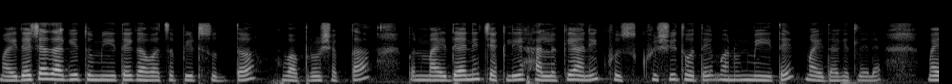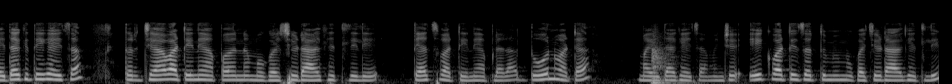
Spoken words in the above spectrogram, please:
मैद्याच्या जागी तुम्ही इथे गव्हाचं पीठसुद्धा वापरू शकता. पण मैद्याने चकली हलके आणि खुसखुशीत होते म्हणून मी इथे मैदा घेतलेला आहे. मैदा किती घ्यायचा? तर ज्या वाटीने आपण मुगाची डाळ घेतलेली आहे त्याच वाटीने आपल्याला दोन वाट्या मैदा घ्यायचा. म्हणजे एक वाटी जर तुम्ही मुगाची डाळ घेतली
